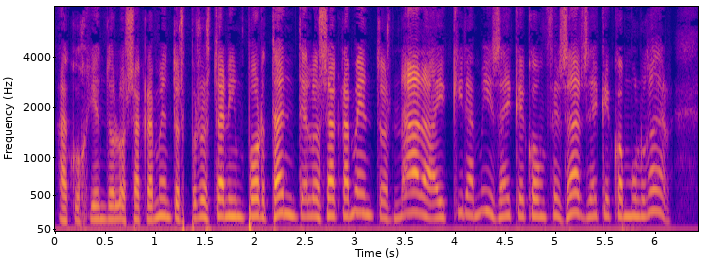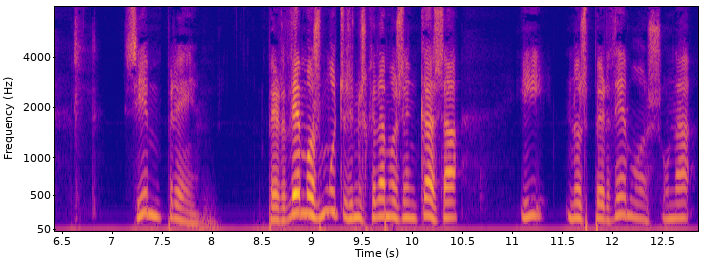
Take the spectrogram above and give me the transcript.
acogiendo los sacramentos. Por eso es tan importante los sacramentos. Nada, hay que ir a misa, hay que confesarse, hay que comulgar. Siempre perdemos mucho si nos quedamos en casa y nos perdemos una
